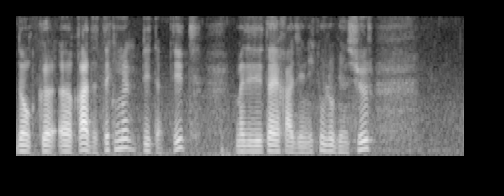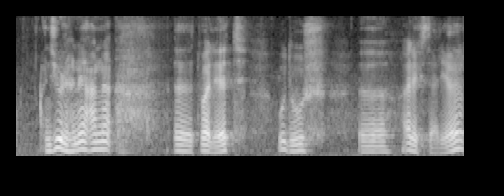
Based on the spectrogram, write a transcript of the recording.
donc آه قاعدة تكمل petit à petit mais des détails قاعدين يكملوا bien sûr نجيو لهنا آه toilette و douche آه à l'extérieur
